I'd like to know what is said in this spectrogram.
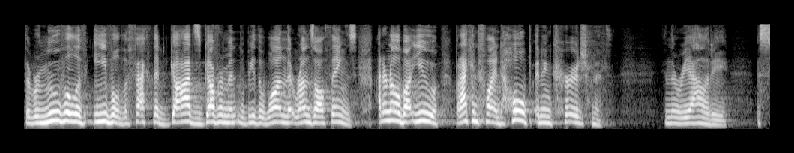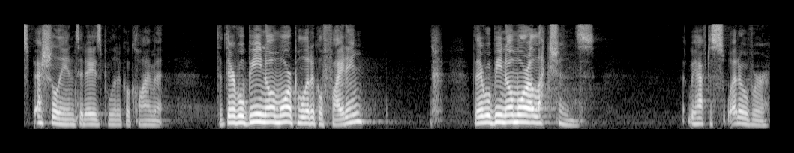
the removal of evil, the fact that God's government will be the one that runs all things. I don't know about you, but I can find hope and encouragement in the reality, especially in today's political climate, that there will be no more political fighting, there will be no more elections that we have to sweat over,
